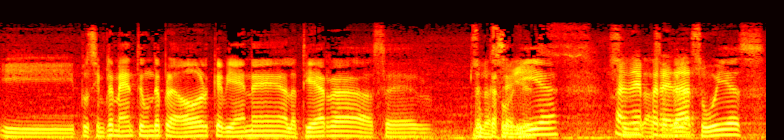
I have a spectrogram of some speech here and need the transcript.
Y pues simplemente un depredador que viene a la tierra a hacer su cacería, su- A hacer de depredar. las suyas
